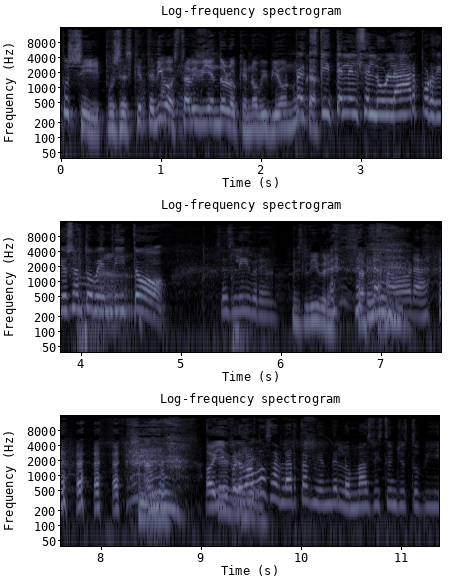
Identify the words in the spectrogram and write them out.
pues sí, pues es que te digo, está viviendo lo que no vivió Pero nunca. quítenle el celular, por Dios santo bendito. Es libre. Es libre. Ahora. Sí. Oye, pero vamos a hablar también de lo más visto en YouTube y,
